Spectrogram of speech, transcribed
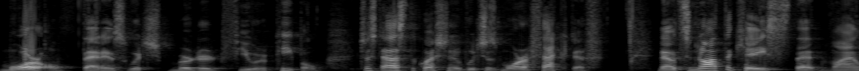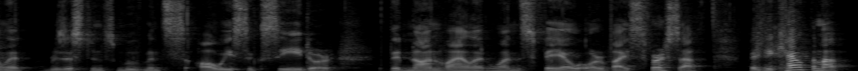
moral, that is, which murdered fewer people, just ask the question of which is more effective. Now, it's not the case that violent resistance movements always succeed or that nonviolent ones fail or vice versa. But if you count them up,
